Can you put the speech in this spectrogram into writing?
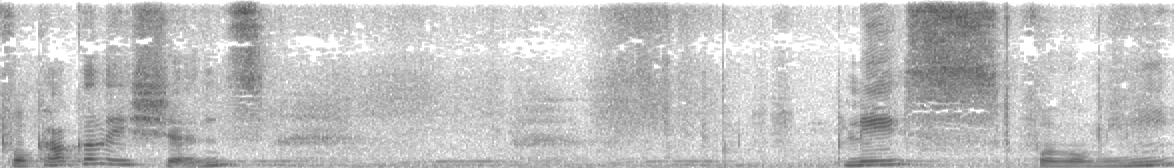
for calculations, please follow me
